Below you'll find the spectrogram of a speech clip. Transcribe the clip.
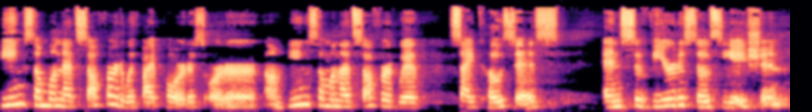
being someone that suffered with bipolar disorder, um, being someone that suffered with psychosis and severe dissociation,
